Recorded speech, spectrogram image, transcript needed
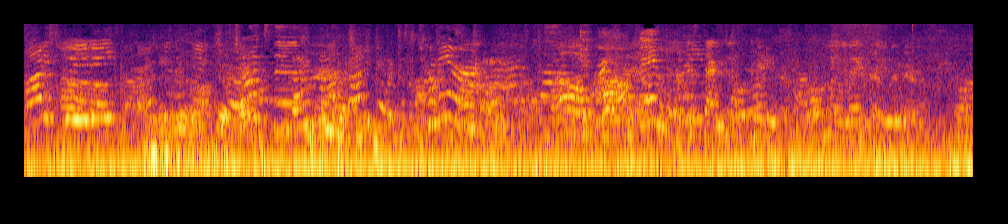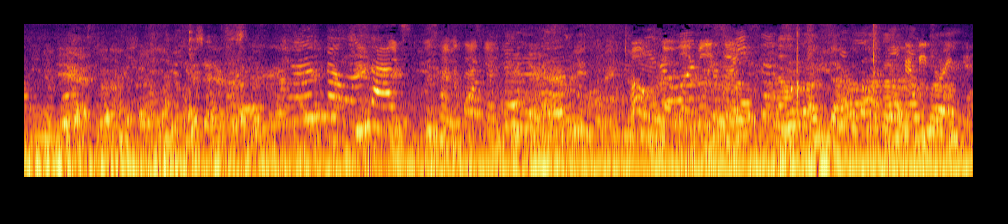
Hi, sweetie! Jackson! Come here! Oh, is Texas? Yeah. What time is that game? Oh, no, like really soon? Gonna be drinking.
